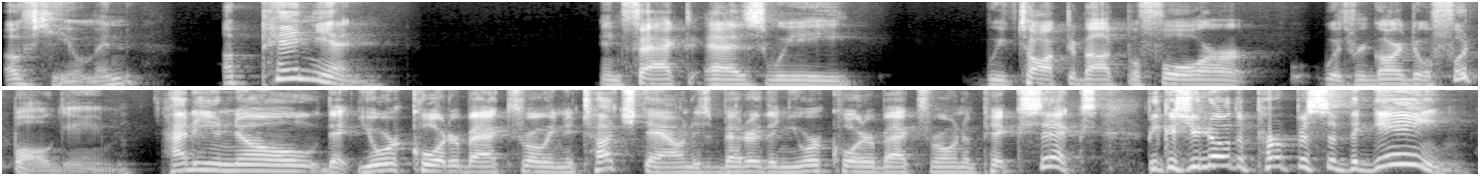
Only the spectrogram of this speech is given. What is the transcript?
of human opinion. In fact, as we we've talked about before with regard to a football game. How do you know that your quarterback throwing a touchdown is better than your quarterback throwing a pick six? Because you know the purpose of the game.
